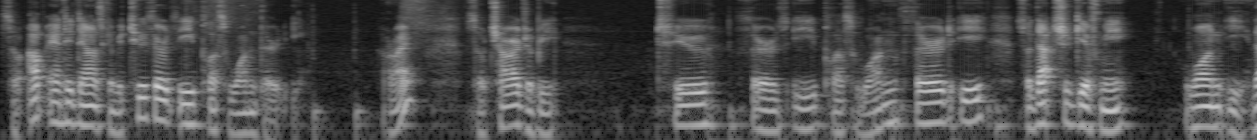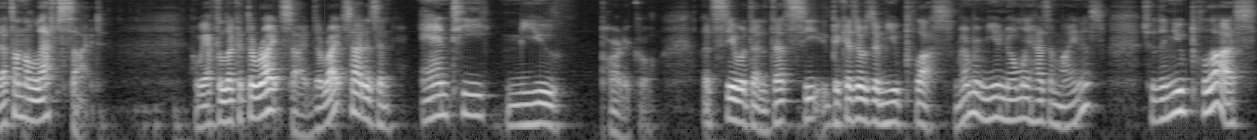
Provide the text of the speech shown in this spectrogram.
So up anti-down is going to be 2 thirds E plus 1 third E. All right? So charge will be 2 thirds E plus 1 third E. So that should give me 1 E. That's on the left side. We have to look at the right side. The right side is an anti-mu particle. Let's see what that is. Let's see, because it was a mu plus. Remember mu normally has a minus? So the mu plus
